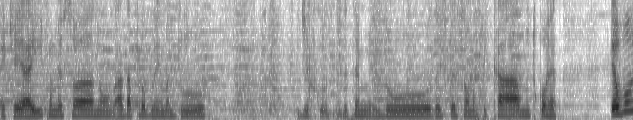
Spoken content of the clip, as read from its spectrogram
É que aí começou a, não, a dar problema do, de, de, do da expressão não ficar muito correta. Eu vou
